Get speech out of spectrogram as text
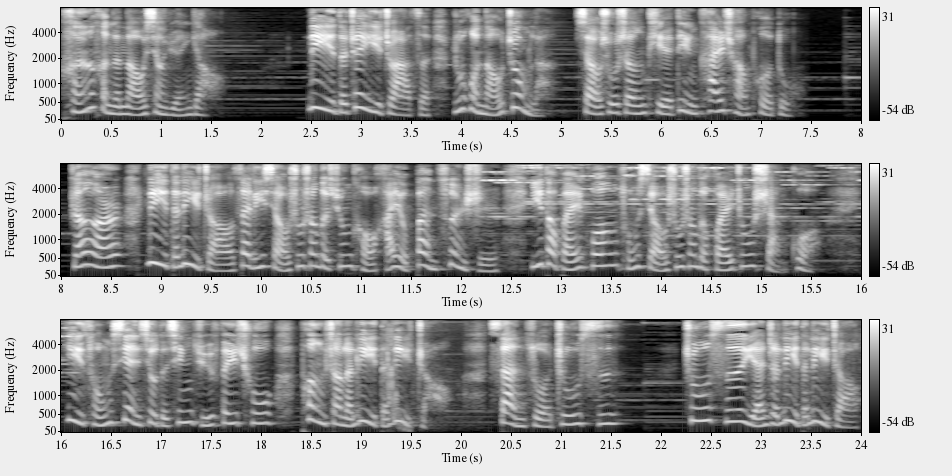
狠狠地挠向袁耀。力的这一爪子，如果挠中了，小书生铁定开肠破肚。然而，力的利爪在离小书生的胸口还有半寸时，一道白光从小书生的怀中闪过，一丛线绣的青菊飞出，碰上了力的利爪，散作蛛丝。蛛丝沿着力的利爪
